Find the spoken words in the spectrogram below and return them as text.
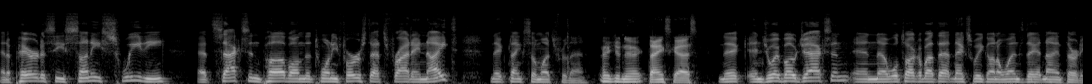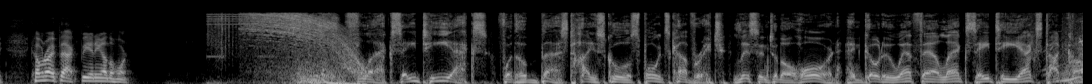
and a pair to see Sunny Sweeney at Saxon Pub on the 21st. That's Friday night. Nick, thanks so much for that. Thank you, Nick. Thanks, guys. Nick, enjoy Bo Jackson, and uh, we'll talk about that next week on a Wednesday at 9:30. Coming right back. B&E on the horn. Flex ATX for the best high school sports coverage. Listen to the horn and go to FLXATX.com.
